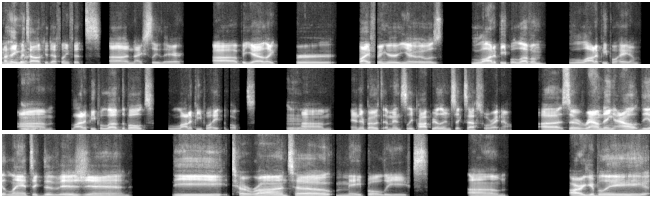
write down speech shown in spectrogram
I Mm, think. Metallica definitely fits uh nicely there. Uh but yeah, like for Five Finger, you know, it was a lot of people love them, a lot of people hate them. Mhm. Um a lot of people love the Bolts, a lot of people hate the Bolts. Mhm. Um and they're both immensely popular and successful right now. Uh so rounding out the Atlantic Division, the Toronto Maple Leafs. Um arguably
